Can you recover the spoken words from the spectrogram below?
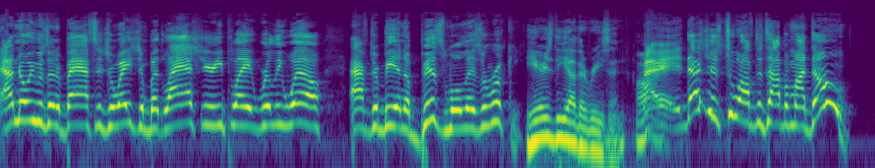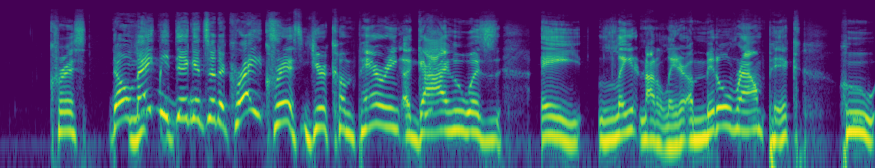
I- know he was in a bad situation, but last year he played really well after being abysmal as a rookie. Here's the other reason. I- that's just two off the top of my dome. Chris, Don't make me dig into the crate. Chris, you're comparing a guy who was a later, not a later, a middle round pick who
